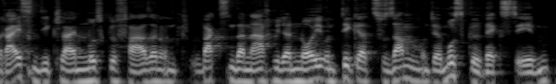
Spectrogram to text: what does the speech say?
reißen die kleinen Muskelfasern und wachsen danach wieder neu und dicker zusammen und der Muskel wächst eben.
